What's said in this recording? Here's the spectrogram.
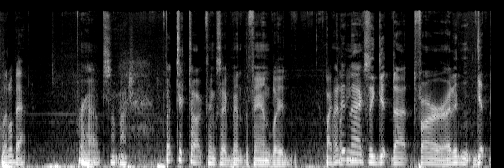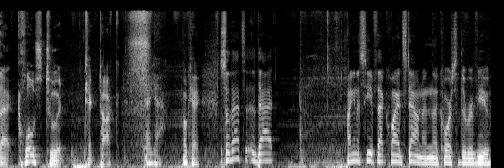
A little bit, Perhaps. not much. But TikTok thinks I bent the fan blade. By I didn't actually get that far. I didn't get that close to it. TikTok. Yeah, yeah. Okay, so that's that. I'm going to see if that quiets down in the course of the review,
